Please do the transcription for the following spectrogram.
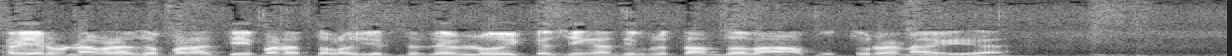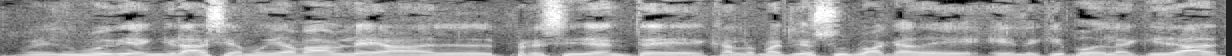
Javier, un abrazo para ti y para todos los oyentes de Blue y que sigan disfrutando la futura Navidad. Bueno, muy bien, gracias, muy amable al presidente Carlos Mario Zuluaga del equipo de la Equidad.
